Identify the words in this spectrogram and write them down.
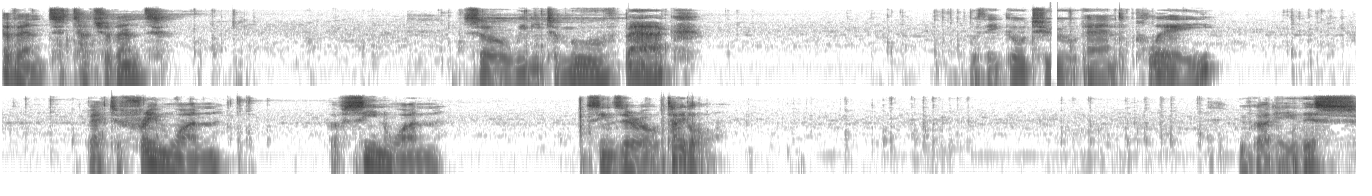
event touch event so we need to move back with a go to and play back to frame 1 of scene 1, scene 0 title. We've got a this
